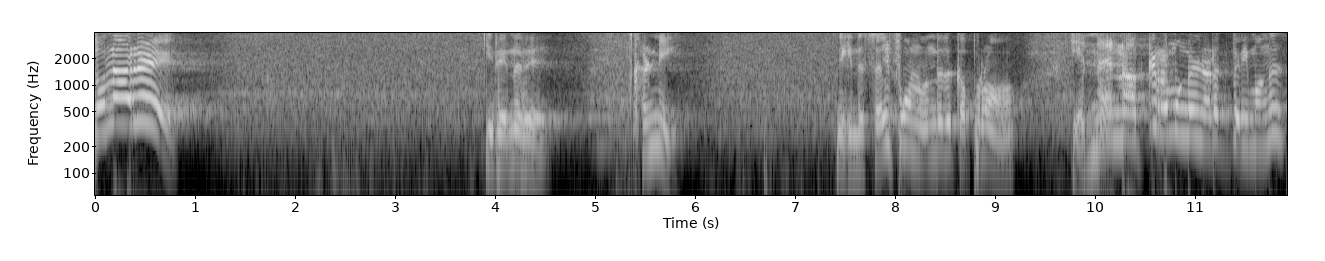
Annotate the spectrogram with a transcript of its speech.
சொன்னாரு. இது என்னது? கண்ணி. இன்னைக்கு இந்த செல்போன் வந்ததுக்கு அப்புறம் என்னென்ன அக்கிரமங்கள் நடக்கு தெரியுமாங்க?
